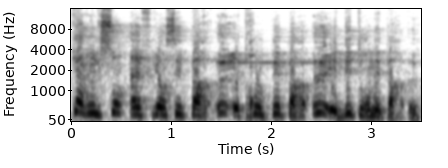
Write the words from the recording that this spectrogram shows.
Car ils sont influencés par eux et trompés par eux et détournés par eux.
